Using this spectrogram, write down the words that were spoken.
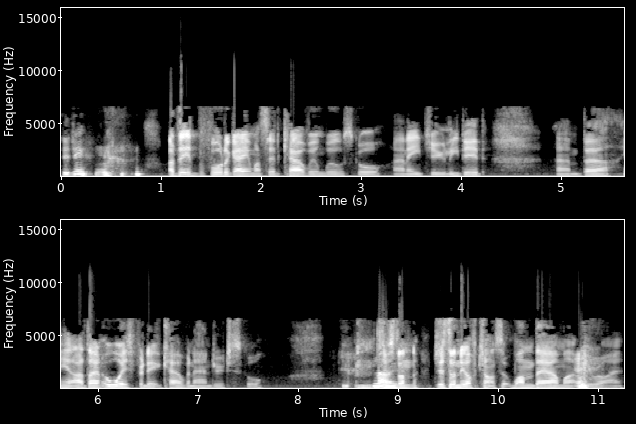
Did you? I did before the game. I said Calvin will score, and he duly did. And uh, yeah, I don't always predict Calvin Andrew to score. no. Just on just on the off chance that one day I might be right.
